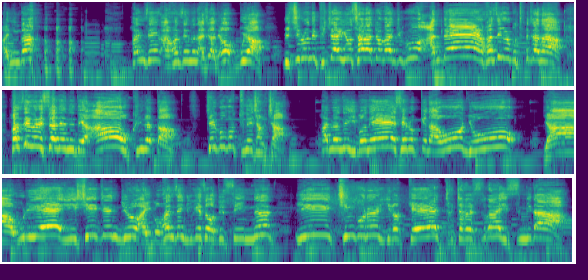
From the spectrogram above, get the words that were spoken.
아닌가? 환생 아 환생은 아직 안 돼 어 뭐야? 미치로네 피자이오 사라져가지고 안 돼! 환생을 못 하잖아. 환생을 했어야 됐는데 아우 큰일 났다. 최고급 두뇌 장착. 하면은 이번에 새롭게 나온 요, 야, 우리의 이 시즌 6, 아, 이거 환생 6에서 얻을 수 있는 이 친구를 이렇게 장착할 수가 있습니다.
